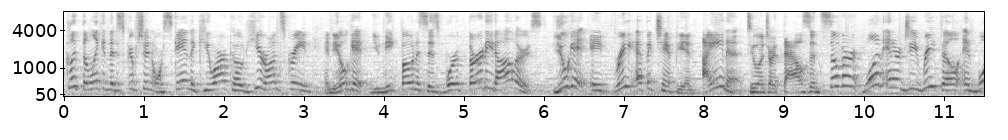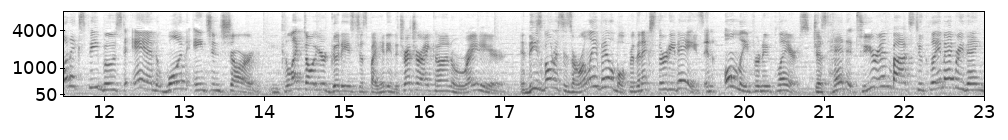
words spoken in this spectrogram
click the link in the description or scan the QR code here on screen and you'll get unique bonuses worth $30. You'll get a free epic champion, Aina, 200,000 silver, one energy refill, and one XP boost, and one ancient shard. You can collect all your goodies just by hitting the treasure icon right here. And these bonuses are only available for the next 30 days and only for new players. Just head to your inbox to claim everything.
